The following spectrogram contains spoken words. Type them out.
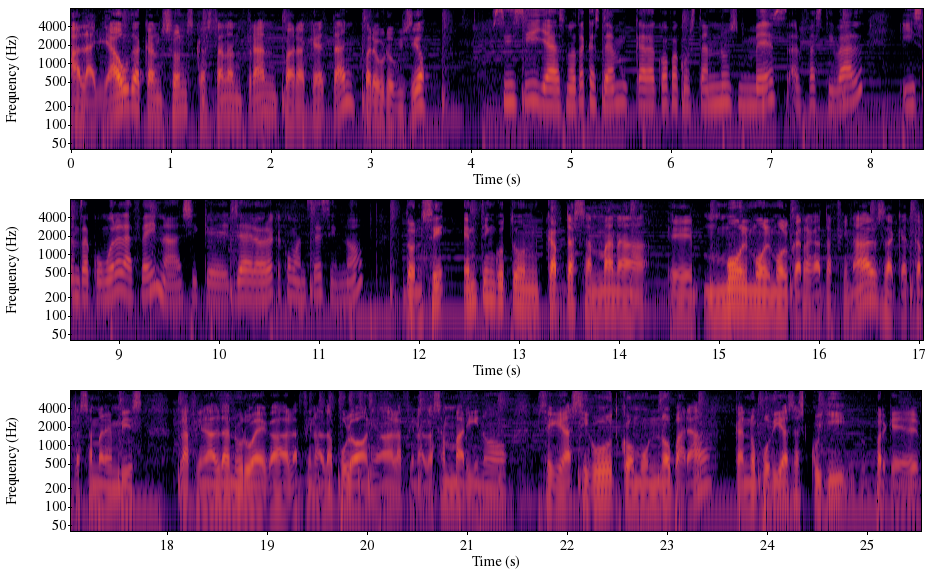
a la llau de cançons que estan entrant per aquest any per Eurovisió. Sí, sí, ja es nota que estem cada cop acostant-nos més al festival i se'ns acumula la feina, així que ja era hora que comencéssim, no? Doncs sí, hem tingut un cap de setmana eh, molt, molt, molt carregat de finals. Aquest cap de setmana hem vist la final de Noruega, la final de Polònia, la final de San Marino... O sigui, ha sigut com un no parar, que no podies escollir perquè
